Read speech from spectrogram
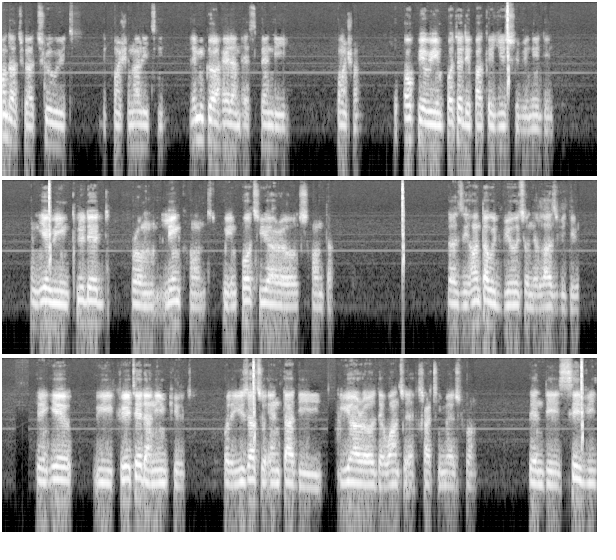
Now that we are through with the functionality, let me go ahead and explain the function. So up here we imported the packages we'll needing. And here we included from link hunt, we import URLs hunter. That's the hunter we built on the last video. Then here we created an input for the user to enter the URL they want to extract emails from. Then they save it.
